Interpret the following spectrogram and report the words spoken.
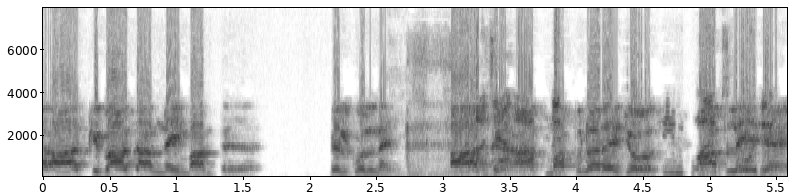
आपकी बात हम नहीं मानते हैं। बिल्कुल नहीं। अच्छा, आप पॉपुलर है जो आप ले जाए।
